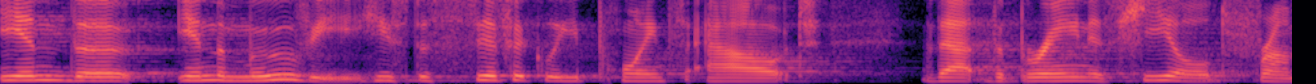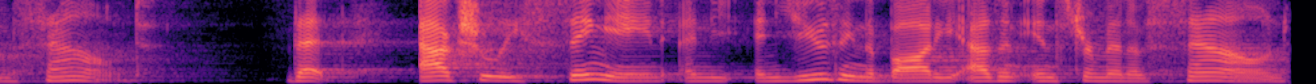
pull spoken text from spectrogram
In the, in the movie, he specifically points out that the brain is healed from sound. That actually singing and, and using the body as an instrument of sound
